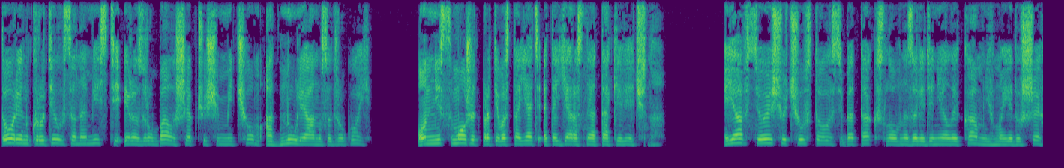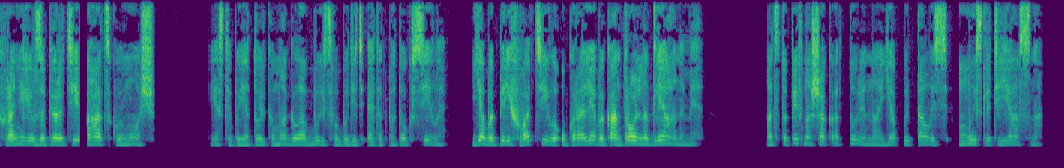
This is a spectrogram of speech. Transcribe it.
Торин крутился на месте и разрубал шепчущим мечом одну лиану за другой. Он не сможет противостоять этой яростной атаке вечно. Я все еще чувствовала себя так, словно заледенелые камни в моей душе хранили в заперти адскую мощь. Если бы я только могла высвободить этот поток силы, я бы перехватила у королевы контроль над лианами. Отступив на шаг от Торина, я пыталась мыслить ясно,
